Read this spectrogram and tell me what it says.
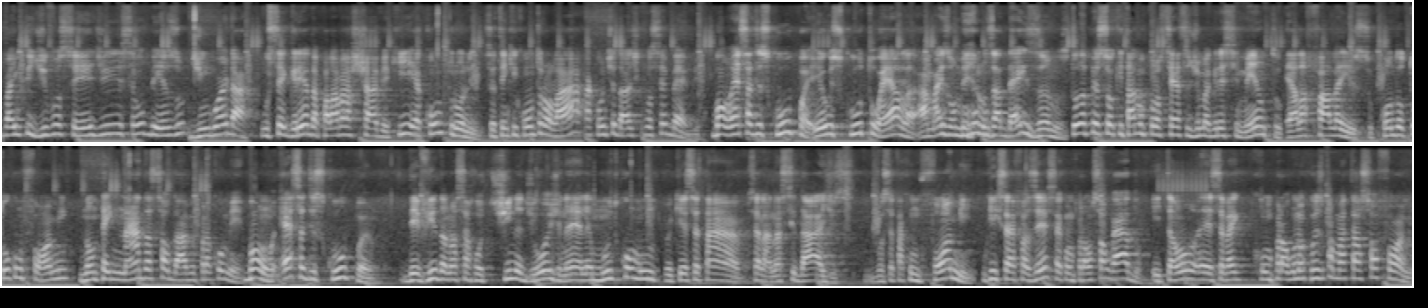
vai impedir você de ser obeso, de engordar. O segredo, a palavra-chave aqui é controle controle. Você tem que controlar a quantidade que você bebe. Bom, essa desculpa eu escuto ela há mais ou menos há 10 anos. Toda pessoa que está no processo de emagrecimento, ela fala isso. Quando eu tô com fome, não tem nada saudável para comer. Bom, essa desculpa, devido à nossa rotina de hoje, né, ela é muito comum, porque você tá, sei lá, nas cidades, você tá com fome, o que, que você vai fazer? Você vai comprar um salgado. Então, é, você vai comprar alguma coisa para matar a sua fome.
